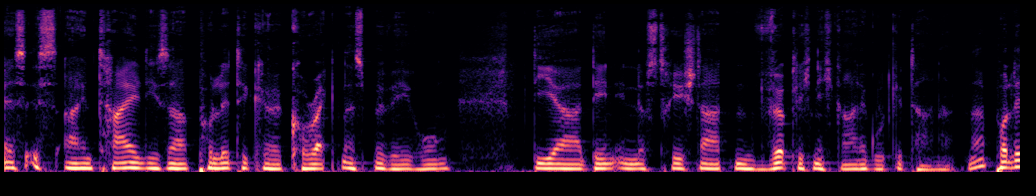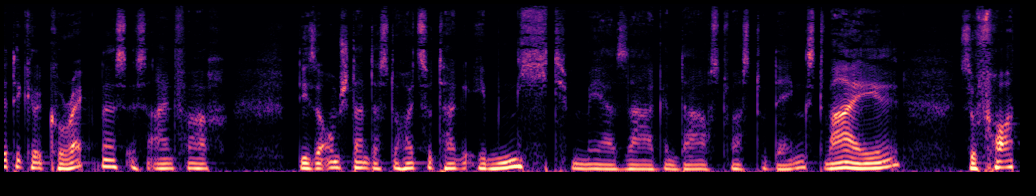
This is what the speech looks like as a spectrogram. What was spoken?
es ist ein Teil dieser Political Correctness Bewegung, die ja den Industriestaaten wirklich nicht gerade gut getan hat. Ne? Political Correctness ist einfach dieser Umstand, dass du heutzutage eben nicht mehr sagen darfst, was du denkst, weil sofort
